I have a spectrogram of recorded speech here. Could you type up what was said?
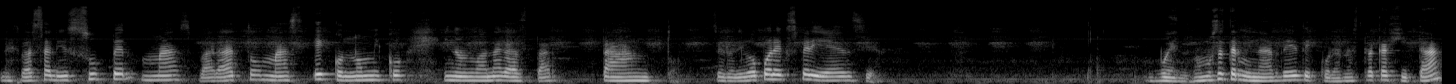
les va a salir súper más barato, más económico y no van a gastar tanto. Se lo digo por experiencia. Bueno, vamos a terminar de decorar nuestra cajita.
